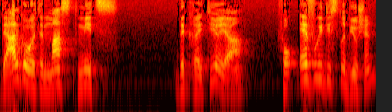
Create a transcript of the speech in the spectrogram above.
the algorithm must meet the criteria for every distribution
